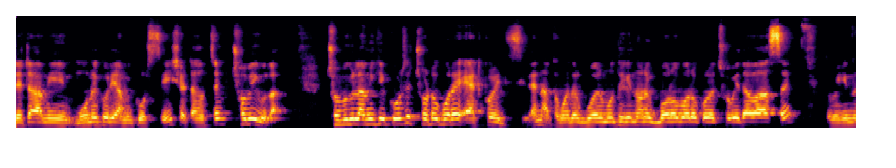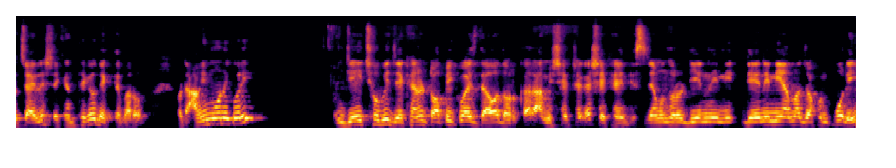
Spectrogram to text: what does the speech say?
যেটা আমি মনে করি আমি করছি, সেটা হচ্ছে ছবিগুলা। ছবিগুলো আমি কি করছি? ছোট করে অ্যাড করে দিচ্ছি তাই না? তোমাদের বইয়ের মধ্যে কিন্তু অনেক বড় বড় করে ছবি দেওয়া আছে, তুমি কিন্তু চাইলে সেখান থেকেও দেখতে পারো। বাট আমি মনে করি যেই ছবি যেখানে টপিক ওয়াইজ দেওয়া দরকার, আমি সেটাকে সেখানে দিচ্ছি যেমন ধরো ডিএনএ ডিএনএ নিয়ে আমরা যখন পড়ি,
